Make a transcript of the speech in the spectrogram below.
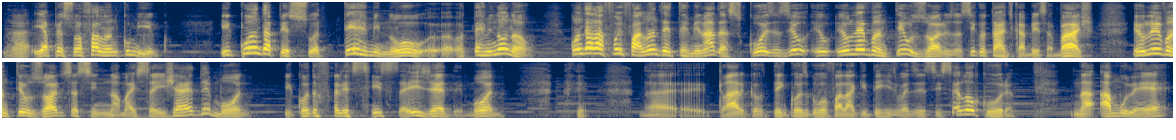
Né? E a pessoa falando comigo. E quando a pessoa terminou, terminou não, quando ela foi falando determinadas coisas, eu, eu, eu levantei os olhos assim, que eu estava de cabeça baixa, eu levantei os olhos e disse assim, não, mas isso aí já é demônio. E quando eu falei assim, isso aí já é demônio, né? claro que eu, tem coisa que eu vou falar aqui, tem gente que vai dizer assim, isso é loucura. Na, a mulher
